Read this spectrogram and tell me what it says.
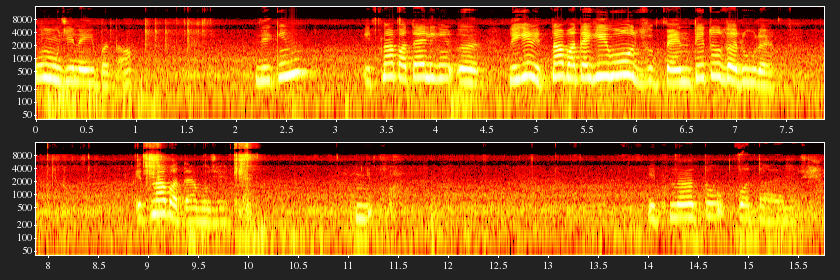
वो मुझे नहीं पता। लेकिन इतना पता है, लेकिन लेकिन इतना पता है कि वो पहनते तो ज़रूर है। इतना पता है मुझे। इतना तो पता है मुझे।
